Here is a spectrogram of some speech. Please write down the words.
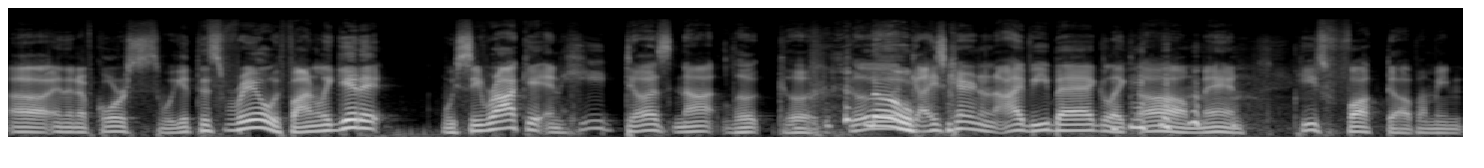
Uh, and then of course we get this real. We finally get it. We see Rocket, and he does not look good. Good No. guy. He's carrying an IV bag. Like, oh man, he's fucked up. I mean,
